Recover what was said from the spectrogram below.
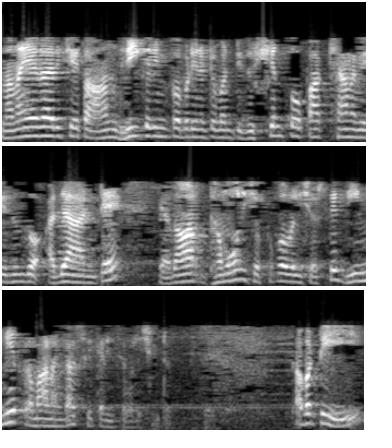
ననయ్య గారి చేత ఆంధ్రీకరింపబడినటువంటి దుష్యంతోపాఖ్యానం ఏదుందో అదా అంటే యథార్థము అని చెప్పుకోవలసి వస్తే దీన్నే ప్రమాణంగా స్వీకరించవలసి ఉంటుంది. కాబట్టి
